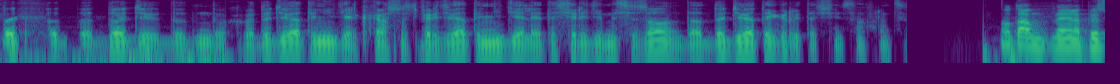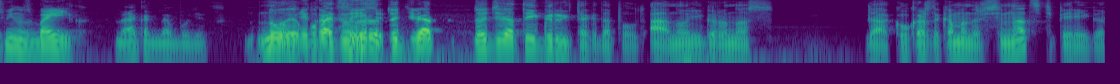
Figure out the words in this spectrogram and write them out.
До, до, до, до, какой, до девятой недели. Как раз у нас теперь девятая неделя, это середина сезона, да, до девятой игры, точнее, Сан-Франциско. Ну, там, наверное, плюс-минус боевик, да, когда будет. Ну, ну я поэтому кажется, говорю, если... до, девят, до девятой игры тогда получится. А, ну, игр у нас... Да, у каждой команды же 17 теперь игр.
